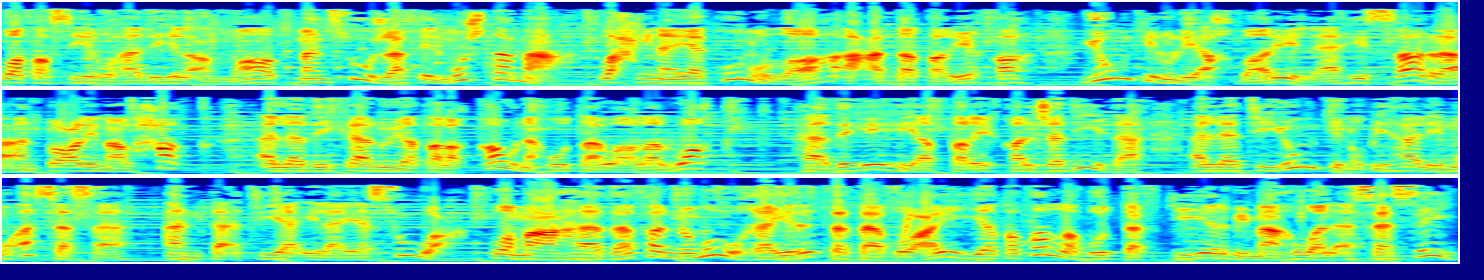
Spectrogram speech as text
وتصير هذه الأنماط منسوجة في المجتمع. وحين يكون الله أعد طريقة يمكن لأخبار الله السارة أن تعلن الحق الذي كانوا يتلقونه طوال الوقت. هذه هي الطريقة الجديدة التي يمكن بها لمؤسسة أن تأتي إلى يسوع. ومع هذا فالنمو غير التتابعي يتطلب التفكير بما هو الأساسي.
